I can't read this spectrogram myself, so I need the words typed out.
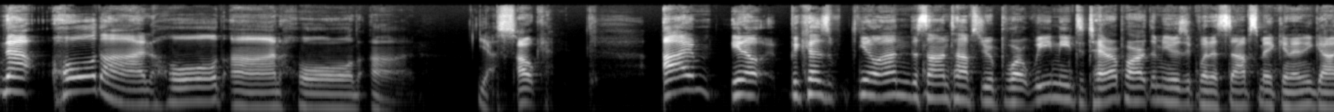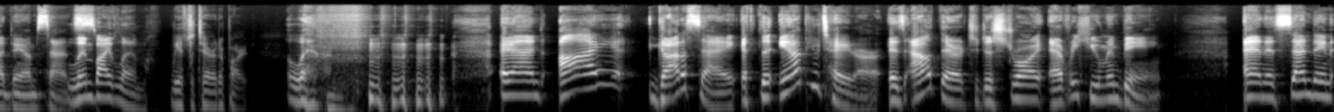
now, hold on, hold on, hold on. Yes. Okay. I'm, you know, because, you know, on the Autopsy Report, we need to tear apart the music when it stops making any goddamn sense. limb by limb, we have to tear it apart. Limb. And I gotta say, if the amputator is out there to destroy every human being and is sending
